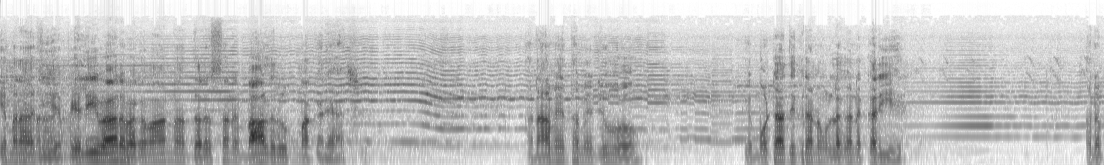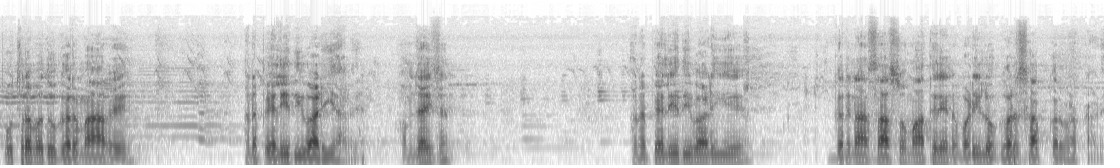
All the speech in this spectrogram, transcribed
યમુનાજીએ પહેલી વાર ભગવાનના દર્શન બાલ રૂપમાં કર્યા છે. અને આમે તમે જુઓ કે મોટા દીકરાનું લગ્ન કરીએ. અને પુત્ર બધું ઘરમાં આવે અને પહેલી દિવાળી આવે. સમજાય છે ને? અને પહેલી દિવાળીએ ઘરના સાસુમાંથી રહીને વડીલો ઘર સાફ કરવા કાઢે.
